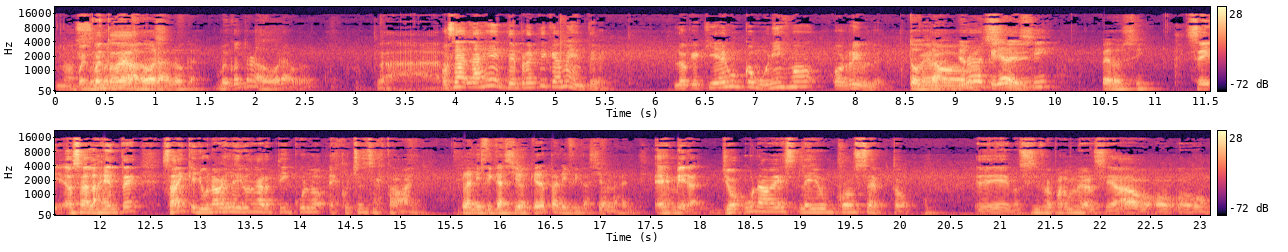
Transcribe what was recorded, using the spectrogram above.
No Muy sé. muy de controladora, loca? Muy controladora, weón. Claro. O sea, la gente prácticamente lo que quiere es un comunismo horrible. Total. Pero- Yo no lo quería sí. decir, pero sí. sí, o sea, la gente. ¿Saben que yo una vez leí un artículo? Escúchense esta vaina. Planificación, quiere planificación la gente. Es, mira, yo una vez leí un concepto, eh, no sé si fue para la universidad o, o- o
